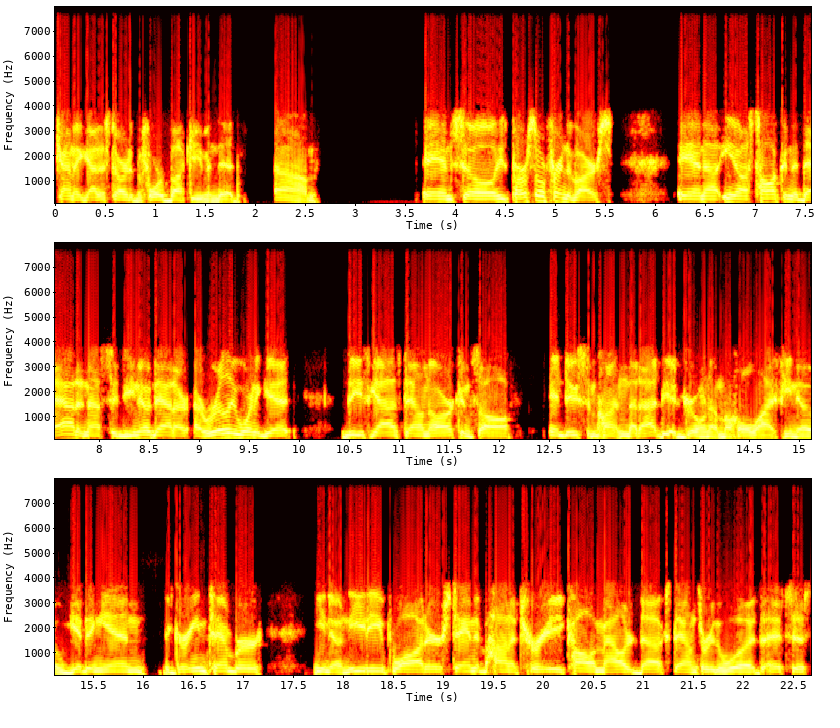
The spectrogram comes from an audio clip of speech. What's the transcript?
kind of got it started before Buck even did. Um, and so he's a personal friend of ours. And, uh, you know, I was talking to dad and I said, you know, dad, I, I really want to get these guys down to Arkansas and do some hunting that I did growing up my whole life, you know, getting in the green timber, you know, knee deep water, standing behind a tree, calling mallard ducks down through the woods. It's just,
